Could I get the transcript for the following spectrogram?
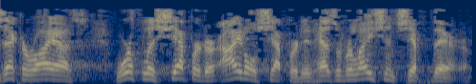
Zechariah's worthless shepherd or idle shepherd. It has a relationship there.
